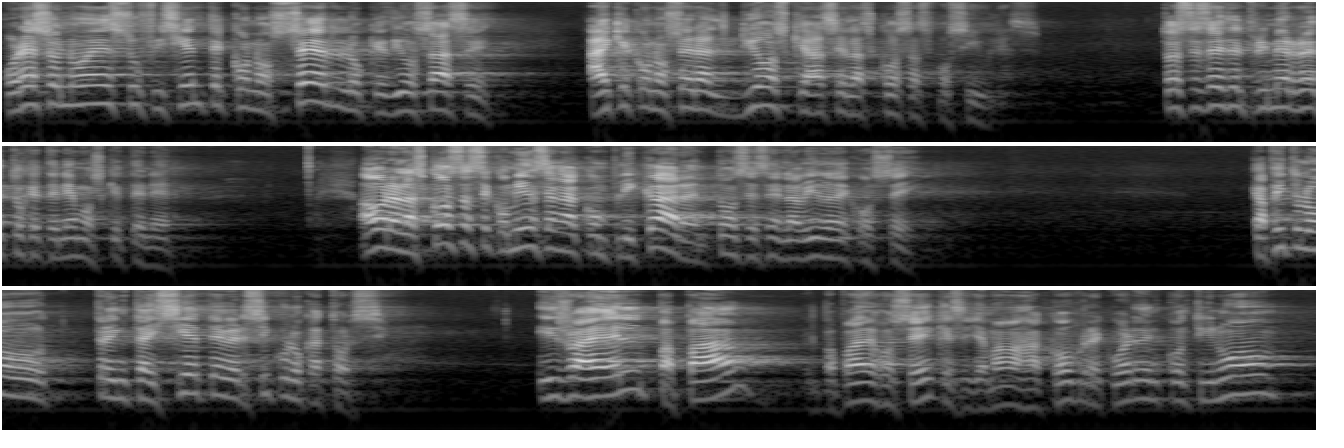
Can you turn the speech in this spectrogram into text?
Por eso no es suficiente conocer lo que Dios hace, hay que conocer al Dios que hace las cosas posibles. Entonces ese es el primer reto que tenemos que tener. Ahora las cosas se comienzan a complicar entonces en la vida de José. Capítulo 37, versículo 14. Israel, papá, el papá de José, que se llamaba Jacob, recuerden, continuó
